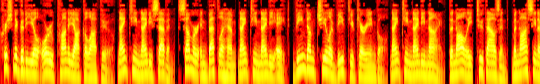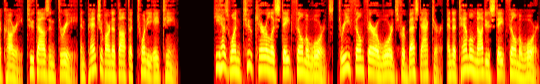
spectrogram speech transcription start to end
Krishnagudiyil Oru Pranayakalathu (1997), Summer in Bethlehem (1998), Veendum Chila Veethukariangal (1999). Thenali 2000, Manassinakkare 2003, and Panchavarnathatha 2018. He has won two Kerala State Film Awards, three Filmfare Awards for Best Actor, and a Tamil Nadu State Film Award.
